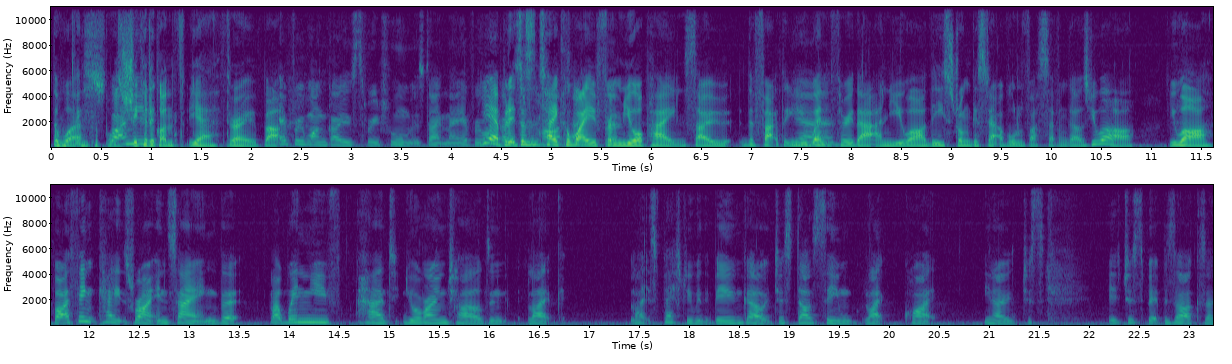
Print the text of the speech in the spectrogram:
the worst. But I she mean- could have gone, th- yeah, through. But Everyone goes through traumas, don't they? Everyone. yeah, but it doesn't take away heartache, from your pain. So the fact that you Yeah. went through that and you are the strongest out of all of us seven girls, you are. You are. But I think Kate's right in saying that, like, when you've had your own child and like, like especially with it being a girl, it just does seem like quite, you know, just it's just a bit bizarre because I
